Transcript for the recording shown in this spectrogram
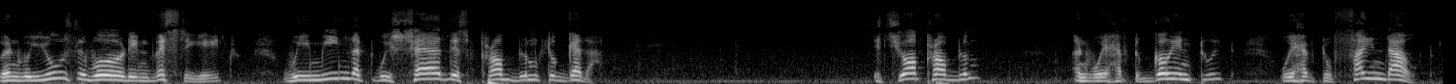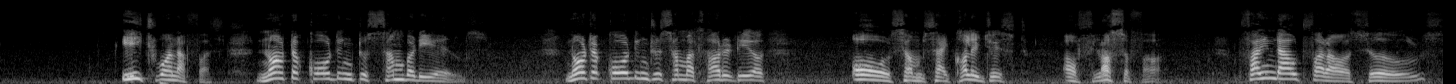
When we use the word investigate, we mean that we share this problem together. It's your problem, and we have to go into it. We have to find out, each one of us, not according to somebody else, not according to some authority or, or some psychologist or philosopher, find out for ourselves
